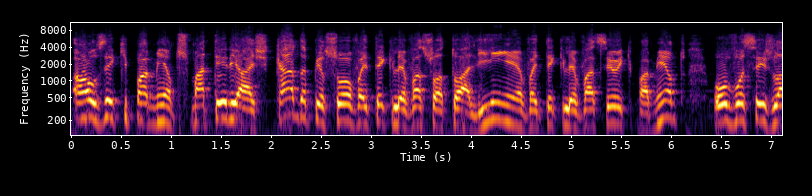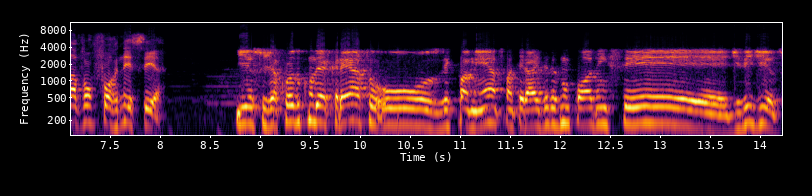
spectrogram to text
aos equipamentos, materiais, cada pessoa vai ter que levar sua toalhinha, vai ter que levar seu equipamento, ou vocês lá vão fornecer? Isso, de acordo com o decreto, os equipamentos, materiais, eles não podem ser divididos,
